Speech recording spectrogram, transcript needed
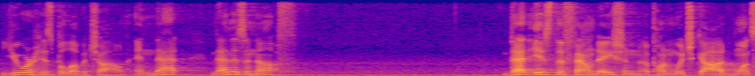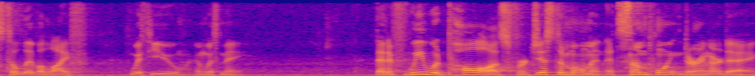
you are his beloved child. And that, that is enough. That is the foundation upon which God wants to live a life with you and with me. That if we would pause for just a moment at some point during our day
